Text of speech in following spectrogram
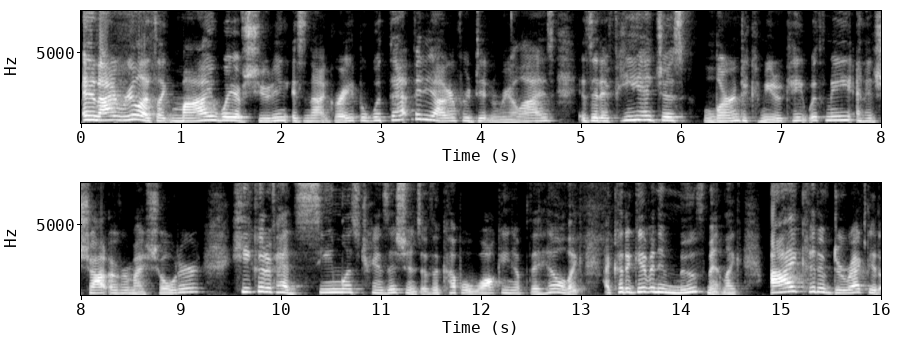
and I realized like my way of shooting is not great, but what that videographer didn't realize is that if he had just learned to communicate with me and had shot over my shoulder, he could have had seamless transitions of the couple walking up the hill. Like I could have given him movement. Like I could have directed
